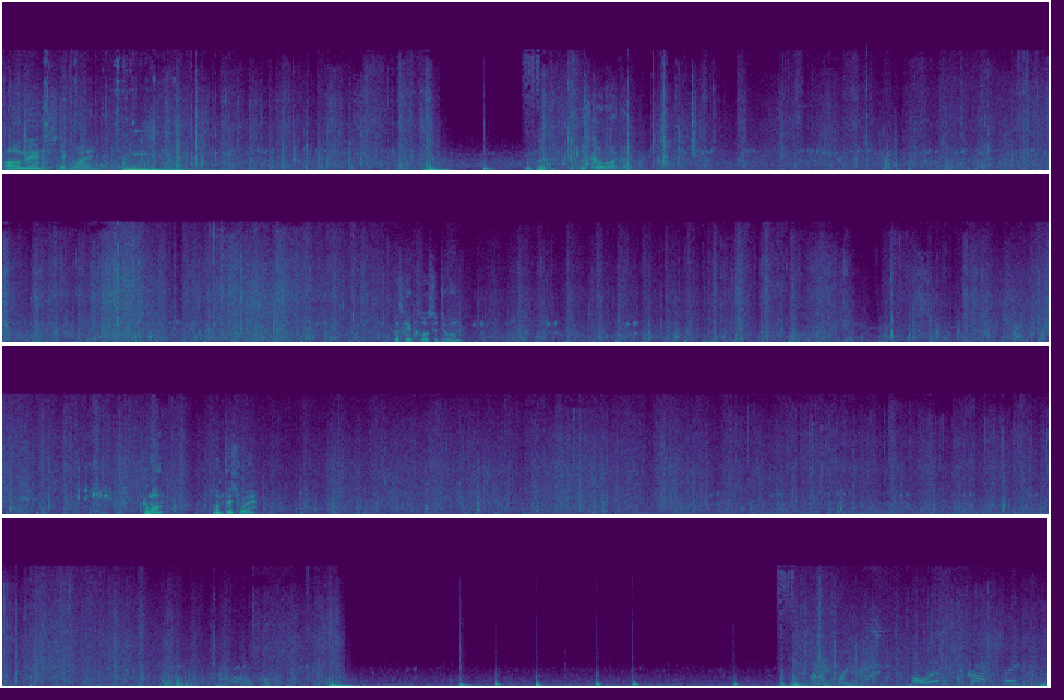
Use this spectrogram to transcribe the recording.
Follow me, stay quiet. Go, Arthur. Let's get closer to him. Come on. Up this way.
